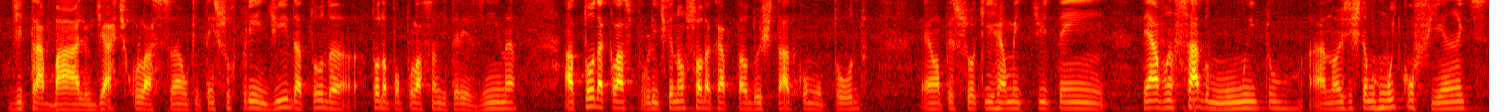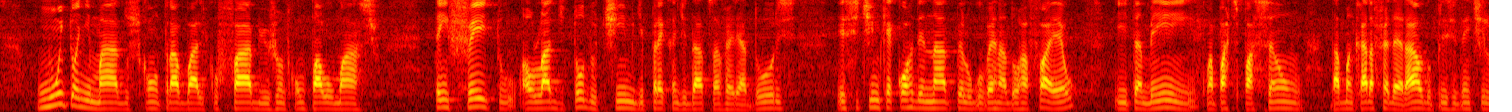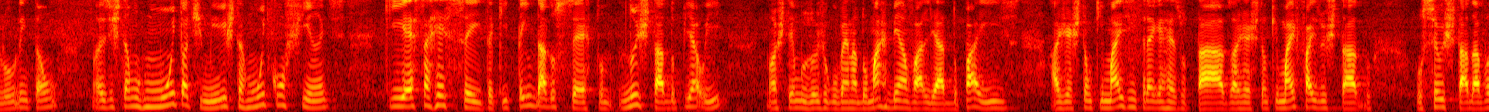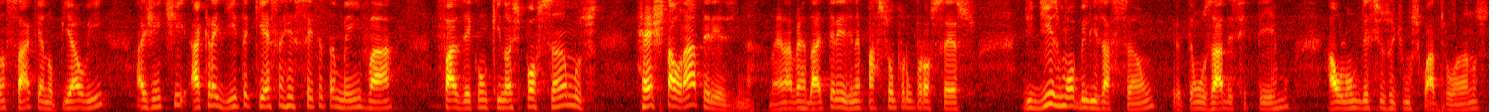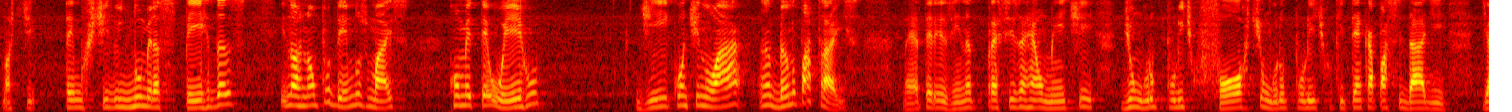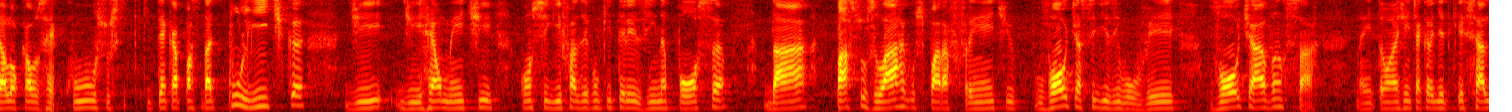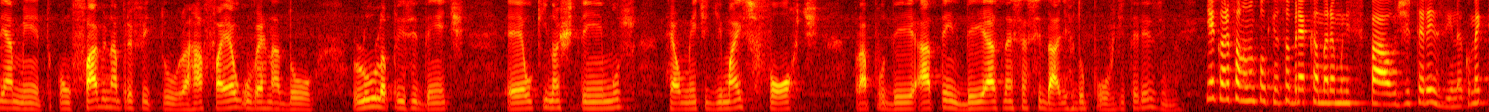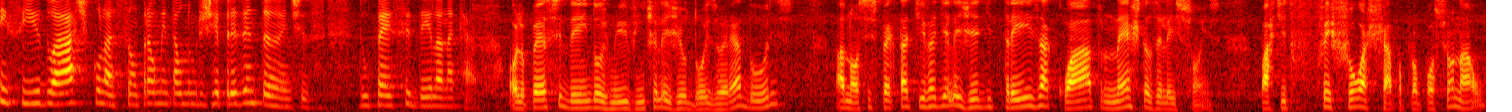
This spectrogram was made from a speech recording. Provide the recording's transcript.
de trabalho, de articulação, que tem surpreendido a toda, toda a população de Teresina, a toda a classe política, não só da capital do estado como um todo. É uma pessoa que realmente tem, tem avançado muito, ah, nós estamos muito confiantes, muito animados com o trabalho que o Fábio, junto com o Paulo Márcio, tem feito ao lado de todo o time de pré-candidatos a vereadores, esse time que é coordenado pelo governador Rafael e também com a participação da bancada federal, do presidente Lula. Então, nós estamos muito otimistas, muito confiantes que essa receita que tem dado certo no estado do Piauí, nós temos hoje o governador mais bem avaliado do país, a gestão que mais entrega resultados, a gestão que mais faz o estado, o seu estado avançar, que é no Piauí. A gente acredita que essa receita também vai fazer com que nós possamos restaurar a Teresina. Né? Na verdade, Teresina passou por um processo de desmobilização, eu tenho usado esse termo, ao longo desses últimos quatro anos. Nós temos tido inúmeras perdas e nós não podemos mais cometer o erro de continuar andando para trás. Né? Teresina precisa realmente de um grupo político forte, um grupo político que tenha capacidade de alocar os recursos, que, que tenha capacidade política de, de realmente conseguir fazer com que Teresina possa dar passos largos para frente, volte a se desenvolver, volte a avançar. Né? Então a gente acredita que esse alinhamento com o Fábio na prefeitura, Rafael governador, Lula presidente, é o que nós temos realmente de mais forte para poder atender às necessidades do povo de Teresina. E agora falando um pouquinho sobre a Câmara Municipal de Teresina, como é que tem sido a articulação para aumentar o número de representantes do PSD lá na casa? Olha, o PSD em 2020 elegeu dois vereadores. A nossa expectativa é de eleger de três a quatro nestas eleições. O partido fechou a chapa proporcional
